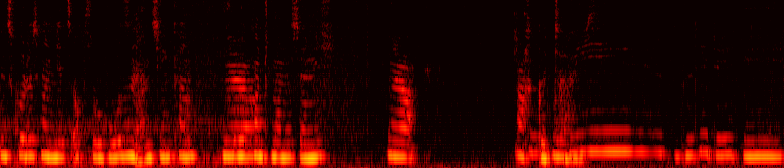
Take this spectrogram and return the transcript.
Ist gut, dass man jetzt auch so Hosen anziehen kann. Früher Ja. konnte man das ja nicht. Ja. Ach, good times.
